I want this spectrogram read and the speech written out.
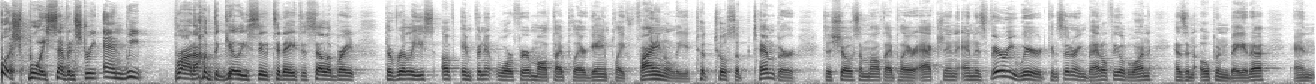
Bush Boy 7th Street, and we brought out the ghillie suit today to celebrate the release of Infinite Warfare multiplayer gameplay. Finally, it took till September to show some multiplayer action, and it's very weird considering Battlefield 1 has an open beta and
